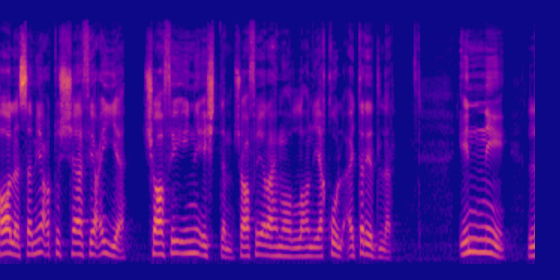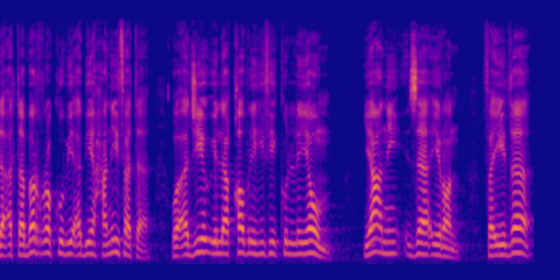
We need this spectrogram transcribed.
qola samiatu shafiiya shofiyni eshitdim. Shofiy rahimaullohni yaqul aytar edilar inni la atabarraku bi abi hanifata va ajiu ila qabrihi fi kulli yawm ya'ni zairon fa idza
